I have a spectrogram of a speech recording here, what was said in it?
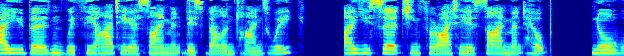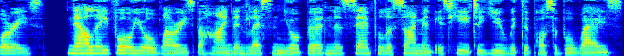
Are you burdened with the IT assignment this Valentine's week? Are you searching for IT assignment help? No worries. Now leave all your worries behind and lessen your burden as Sample Assignment is here to you with the possible ways.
